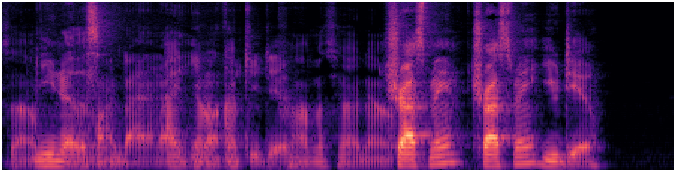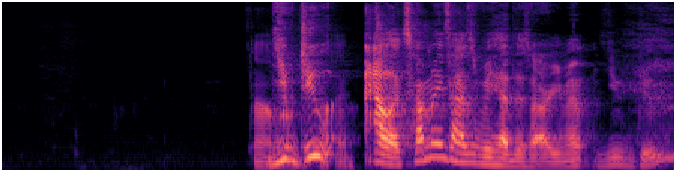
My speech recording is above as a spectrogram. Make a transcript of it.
So You know the song I Dynamite. You don't think I you do. Promise you, I don't. Trust me. Trust me. You do. I You do. Alex, how many times have we had this argument? You do.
